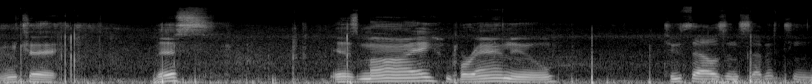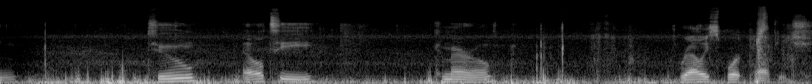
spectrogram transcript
Okay. This is my brand new 2017 2LT Camaro Rally Sport package.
